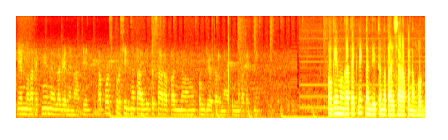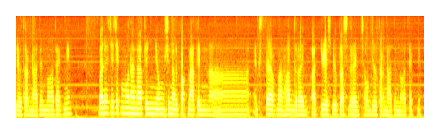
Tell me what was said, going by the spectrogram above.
Yan mga teknik na ilagay na natin. Tapos proceed na tayo dito sa harapan ng computer natin mga teknik. Okay mga teknik, nandito na tayo sa harapan ng computer natin mga teknik. Bali, check muna natin yung sinalpak natin na external hard drive at USB plus drive sa computer natin mga technique.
